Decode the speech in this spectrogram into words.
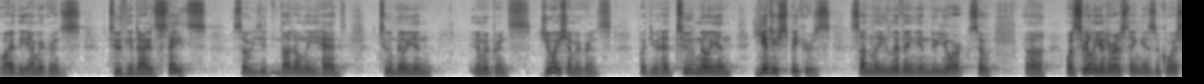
by the immigrants to the United States. So you not only had two million immigrants, Jewish immigrants, but you had two million Yiddish speakers suddenly living in New York. So uh, what's really interesting is, of course,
